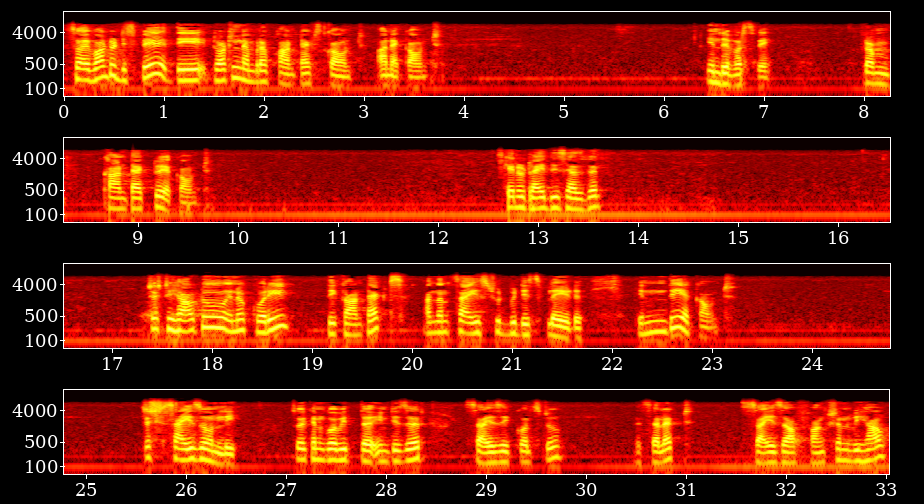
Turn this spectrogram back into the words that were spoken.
So I want to display the total number of contacts count on account in reverse way from contact to account. Can you try this as well? Just you have to you know query the contacts and then size should be displayed in the account. Just size only. So you can go with the integer size equals to select size of function we have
